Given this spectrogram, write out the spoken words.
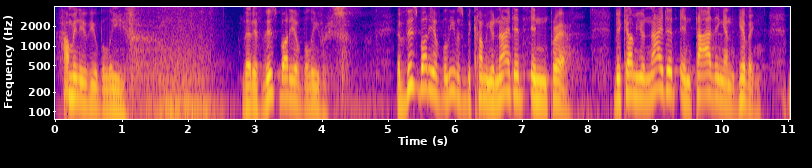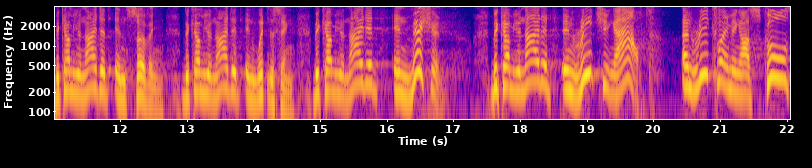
How many of you believe that if this body of believers, if this body of believers become united in prayer, become united in tithing and giving, become united in serving, become united in witnessing, become united in mission, become united in reaching out and reclaiming our schools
